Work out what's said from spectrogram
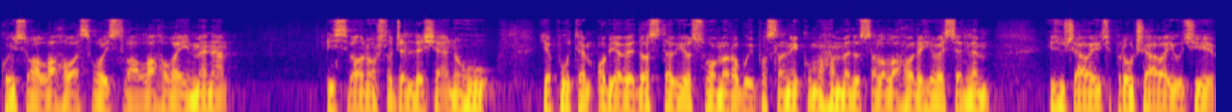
koji su Allahova svojstva, Allahova imena i sve ono što Jelle še'nuhu je putem objave dostavio svome robu i poslaniku Muhammedu sallallahu alaihi ve sellem izučavajući, proučavajući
